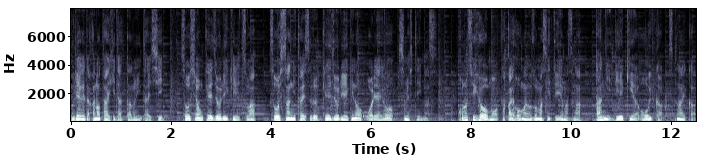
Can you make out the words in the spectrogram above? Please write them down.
売上高の対比だったのに対し総資本経常利益率は総資産に対する経常利益の割合を示しています。この指標も高い方が望ましいと言えますが単に利益が多いか少ないか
